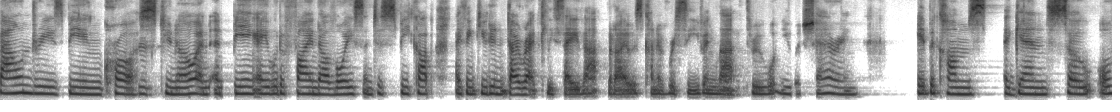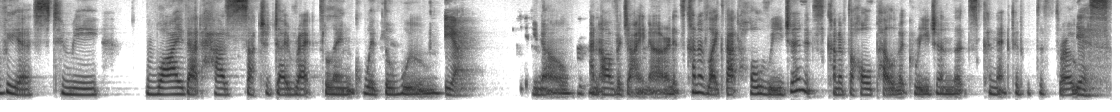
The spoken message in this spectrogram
boundaries being mm. crossed, you know, and, and being able to find our voice and to speak up. I think you didn't directly say that, but I was kind of receiving mm. that through what you were sharing. It becomes again so obvious to me why that has such a direct link with the womb yeah. You know, Mhm. and our vagina. And it's kind of like that whole region. It's kind of the whole pelvic region that's connected with the throat. Yes.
